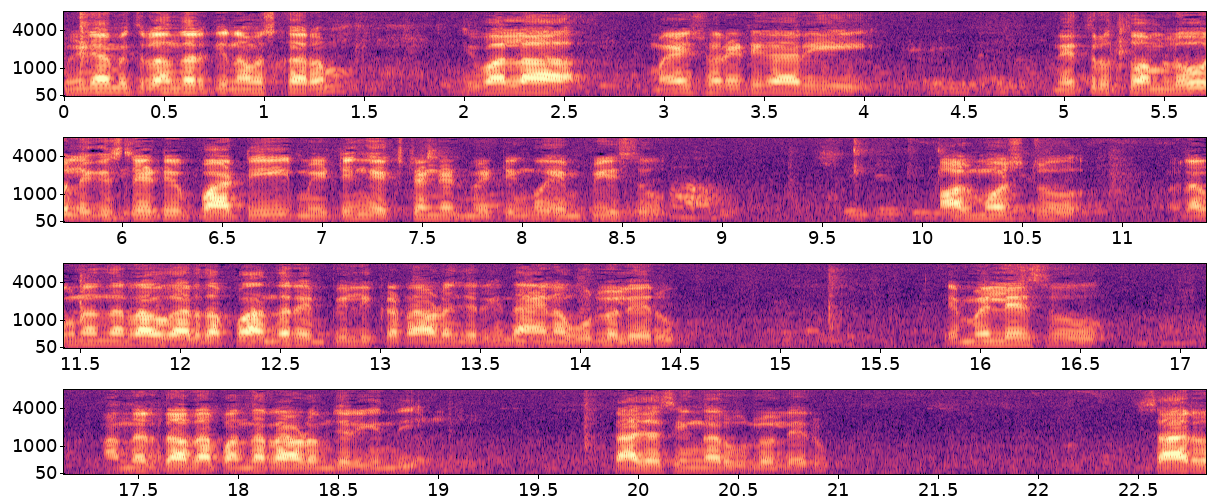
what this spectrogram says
మీడియా మిత్రులందరికీ నమస్కారం. ఇవాళ మహేశ్వర్ రెడ్డి గారి నేతృత్వంలో legislative party meeting extended meeting MPs almost Raghunandan Rao గారు తప్ప అందరు ఎంపీలు ఇక్కడ రావడం జరిగింది. ఆయన ఊర్లో లేరు. ఎమ్మెల్యేస్ అందరు దాదాపు అందరు రావడం జరిగింది. రాజాసింగ్ గారు ఊర్లో లేరు. సార్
